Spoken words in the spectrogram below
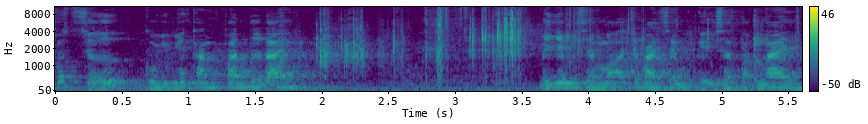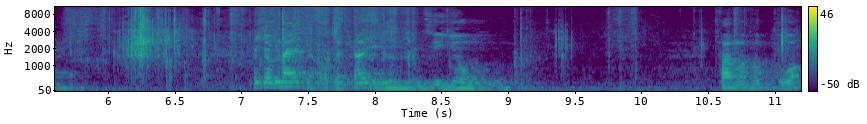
xuất xứ cũng như thành phần từ đây. Bây giờ mình sẽ mở cho bạn xem kỹ sản phẩm này thì trong này sẽ có cái tơ để mình sử dụng. Và một hộp thuốc.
